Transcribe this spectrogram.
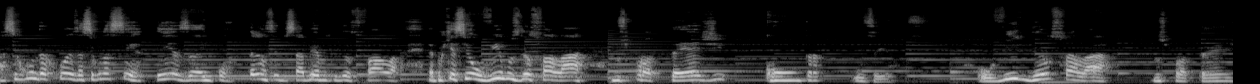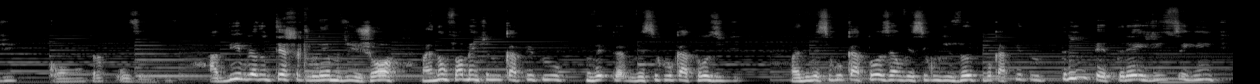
A segunda coisa, a segunda certeza, a importância de sabermos que Deus fala, é porque se ouvirmos Deus falar, nos protege contra os erros. Ouvir Deus falar nos protege contra os erros. A Bíblia, no texto que lemos de Jó, mas não somente no capítulo, no versículo 14, mas no versículo 14 ao versículo 18 do capítulo 33, diz o seguinte:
